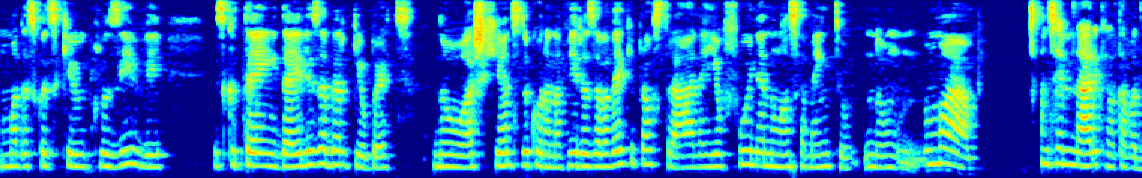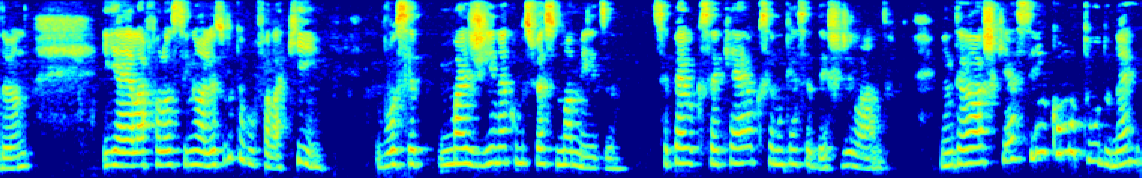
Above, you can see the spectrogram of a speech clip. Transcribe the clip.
uma das coisas que eu, inclusive, escutei da Elizabeth Gilbert, no, acho que antes do coronavírus, ela veio aqui para a Austrália e eu fui né, no lançamento, num, numa, um seminário que ela estava dando, e aí ela falou assim, olha, tudo que eu vou falar aqui, você imagina como se estivesse numa mesa. Você pega o que você quer, o que você não quer, você deixa de lado. Então eu acho que é assim como tudo, né?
